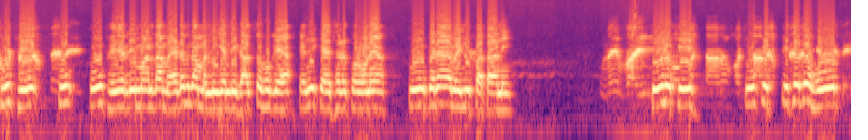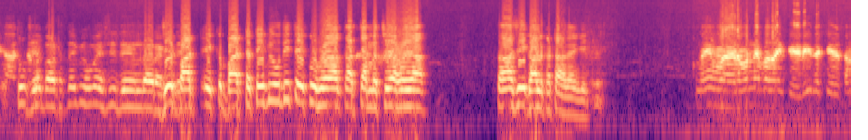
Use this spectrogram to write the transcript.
ਤੂੰ ਫੇਰ ਤੂੰ ਤੂੰ ਫੇਰ ਨਹੀਂ ਮੰਨਦਾ ਮੈਡਮ ਦਾ ਮੰਨੀ ਜਾਂਦੀ ਗਲਤ ਹੋ ਗਿਆ ਕਹਿੰਦੀ ਕੈਂਸਲ ਕਰਾਉਣਿਆ ਤੂੰ ਕਹਿੰਦਾ ਮੈਨੂੰ ਪਤਾ ਨਹੀਂ। ਨਹੀਂ ਬਾਈ ਤੂੰ ਉਹ ਕੀ ਬੱਟਾਂ ਨੂੰ- ਤੂੰ ਬੱਟਾਂ ਕਿਸ ਦੇ ਕਿਸੇ ਦੇ ਹੋਰ ਉੱਤੇ ਤੂੰ ਜੇ ਬੱਟ ਤੇ ਵੀ ਹੋਵੇ ਅਸੀਂ ਦੇਣ ਦਾ ਜੇ ਰੱਖਦੇ। ਬੱਟ ਇੱਕ ਬੱਟ ਤੇ ਵੀ ਉਹਦੀ ਤੇ ਕੋਈ ਹੋਇਆ ਕਰਚਾ ਮੱਚਿਆ ਹੋਇਆ ਤਾਂ ਅਸੀਂ ਗੱਲ ਘਟਾ ਦਾਂਗੇ ਨਹੀਂ ਮੈਡਮ ਨੇ ਪਤਾ ਨੀ ਕਿਹੜੀ ਲੋਕੇਸ਼ਨ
